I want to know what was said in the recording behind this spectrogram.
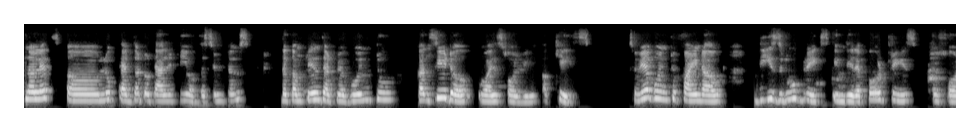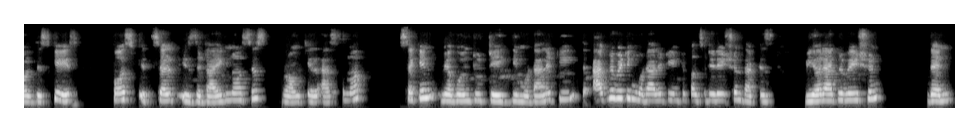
Now let's uh, look at the totality of the symptoms, the complaints that we are going to consider while solving a case. So we are going to find out these rubrics in the repertories to solve this case. First itself is the diagnosis, bronchial asthma. Second, we are going to take the modality, the aggravating modality into consideration, that is beer aggravation. Then,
